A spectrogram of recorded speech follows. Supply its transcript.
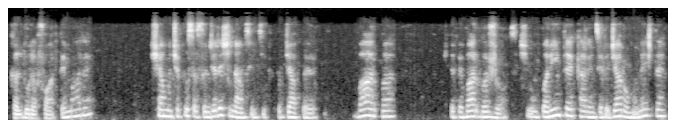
căldură foarte mare și am început să sângerez și n-am simțit. Curgea pe barbă și de pe barbă jos. Și un părinte care înțelegea românește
